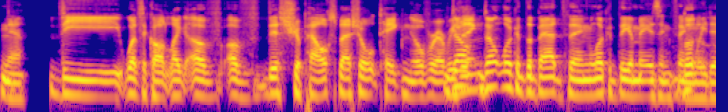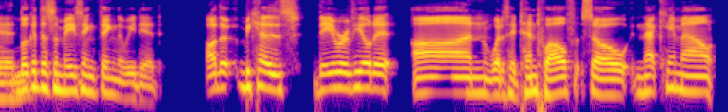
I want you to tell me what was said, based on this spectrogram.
Yeah. the what's it called like of of this Chappelle special taking over everything. Don't, don't look at the bad thing, look at the amazing thing look, we did. Look at this amazing thing that we did. Other because they revealed it on what did I say 10 12. So and that came out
